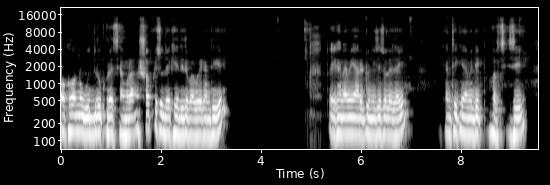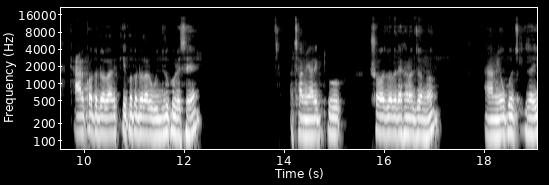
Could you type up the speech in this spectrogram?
কখন উইথড্র করেছে আমরা সব কিছু দেখিয়ে দিতে পারব এখান থেকে। তো এখানে আমি আর একটু নিচে চলে যাই। এখান থেকে আমি দেখতে পাচ্ছি যে কার কত ডলার কে কত ডলার উইথড্র করেছে। আচ্ছা আমি আর একটু সহজভাবে দেখানোর জন্য আমি উপরে চলে যাই।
